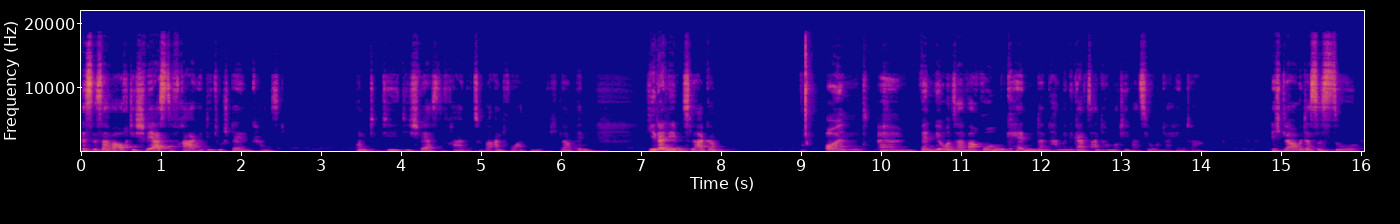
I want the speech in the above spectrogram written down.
Es ist aber auch die schwerste Frage, die du stellen kannst. Und die, die schwerste Frage zu beantworten. Ich glaube, in jeder Lebenslage. Und ähm, wenn wir unser Warum kennen, dann haben wir eine ganz andere Motivation dahinter. Ich glaube, das ist so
